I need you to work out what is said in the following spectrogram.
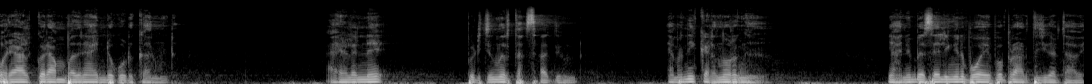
ഒരാൾക്കൊരു അമ്പതിനായിരം രൂപ കൊടുക്കാനുണ്ട്. അയാൾ എന്നെ പിടിച്ചു നിർത്താൻ സാധ്യതയുണ്ട്. ഞാൻ പറഞ്ഞു നീ കിടന്നുറങ്ങുക ഞാനും ബസ്സിൽ ഇങ്ങനെ പോയപ്പോൾ പ്രാർത്ഥിച്ച് കർത്താവേ.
